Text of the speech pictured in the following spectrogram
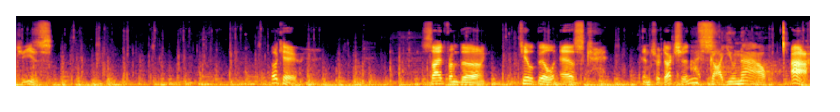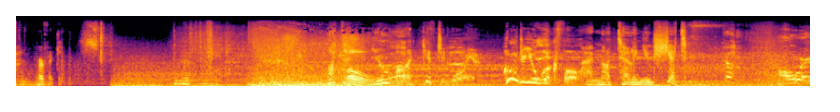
Jeez. Okay. Aside from the Kill Bill esque introductions. I Got you now. Ah, perfect. What? Whoa. You are a gifted warrior. Whom do you work for? I'm not telling you shit. Oh, we're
